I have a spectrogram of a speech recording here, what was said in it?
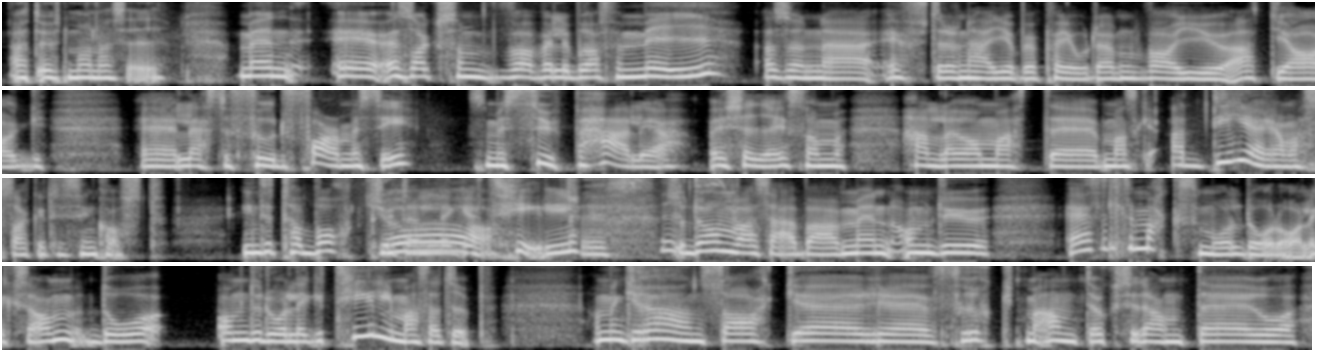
att utmana sig. Men eh, en sak som var väldigt bra för mig alltså när, efter den här jobbiga perioden var ju att jag eh, läste Food Pharmacy som är superhärliga tjejer som handlar om att eh, man ska addera massa saker till sin kost. Inte ta bort Ja, utan lägga till. precis. Så de var så här bara, men om du äter lite maxmål då och då, liksom, då om du då lägger till massa typ ja, men grönsaker, eh, frukt med antioxidanter och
